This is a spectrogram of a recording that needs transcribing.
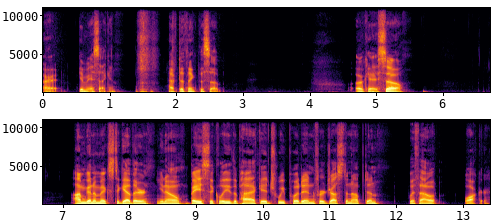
All right, give me a second. I have to think this up. Okay, so I'm gonna mix together, you know, basically the package we put in for Justin Upton without Walker.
